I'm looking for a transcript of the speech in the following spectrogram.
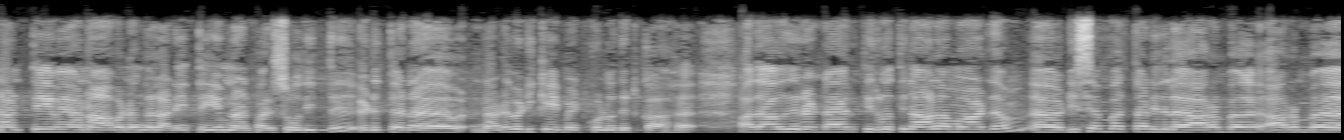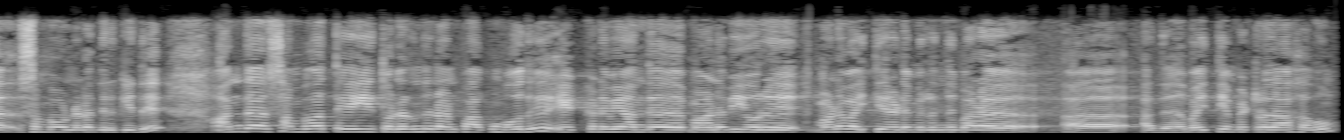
நான் தேவையான ஆவணங்கள் அனைத்தையும் நான் பரிசோதித்து எடுத்த ந- நடவடிக்கை மேற்கொள்வதற்காக. அதாவது இரண்டாயிரத்தி இருபத்தி நாலாம் ஆண்டு டிசம்பர் தான் இதுல ஆரம்ப ஆரம்ப சம்பவம் நடந்திருக்குது. அந்த சம்பவத்தை தொடர்ந்து நான் பார்க்கும்போது ஏற்கனவே அந்த மாணவி ஒரு மன வைத்தியரிடமிருந்து அந்த வைத்தியம் பெற்றதாகவும்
